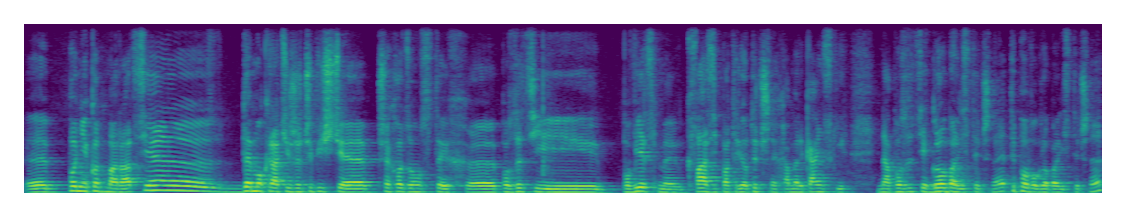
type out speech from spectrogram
E, Poniekąd ma rację. Demokraci rzeczywiście przechodzą z tych e, pozycji, powiedzmy, quasi-patriotycznych, amerykańskich na pozycje globalistyczne, typowo globalistyczne.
